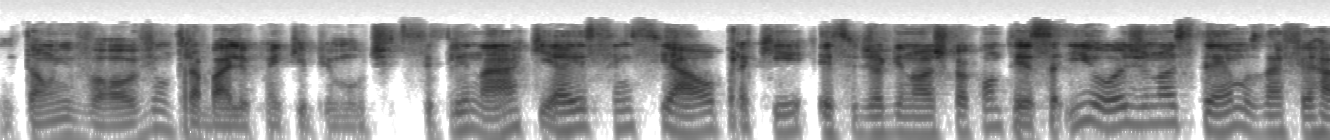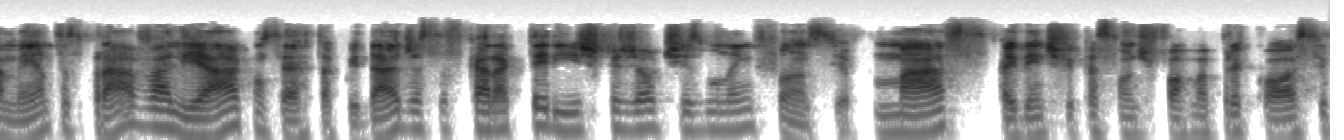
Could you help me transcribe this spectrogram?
Então, envolve um trabalho com equipe multidisciplinar, que é essencial para que esse diagnóstico aconteça. E hoje nós temos né, ferramentas para avaliar com certa cuidado essas características de autismo na infância. Mas a identificação de forma precoce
